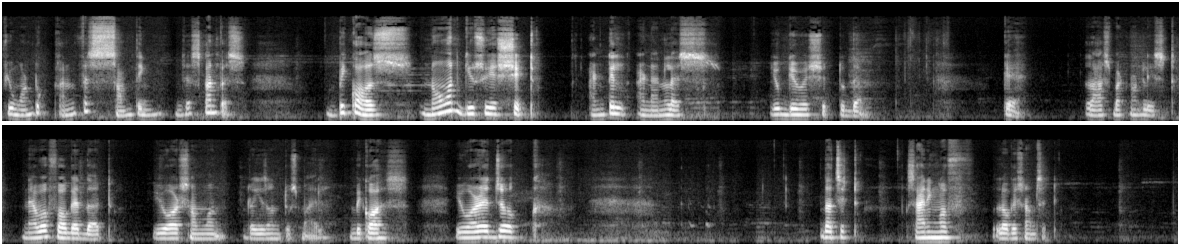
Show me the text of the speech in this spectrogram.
If you want to confess something, just confess because no one gives you a shit until and unless you give a shit to them. Okay, last but not least, never forget that you are someone reason to smile because you are a joke. That's it. Signing off, Lokesh Ramsetti.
